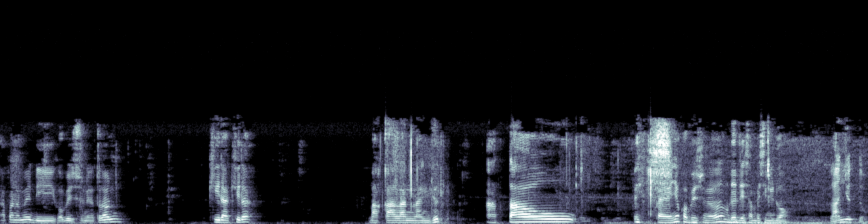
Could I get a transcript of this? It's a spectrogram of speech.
apa namanya di kopi susu netron kira-kira bakalan lanjut atau eh kayaknya kopi natural udah deh sampai sini doang. Lanjut dong.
